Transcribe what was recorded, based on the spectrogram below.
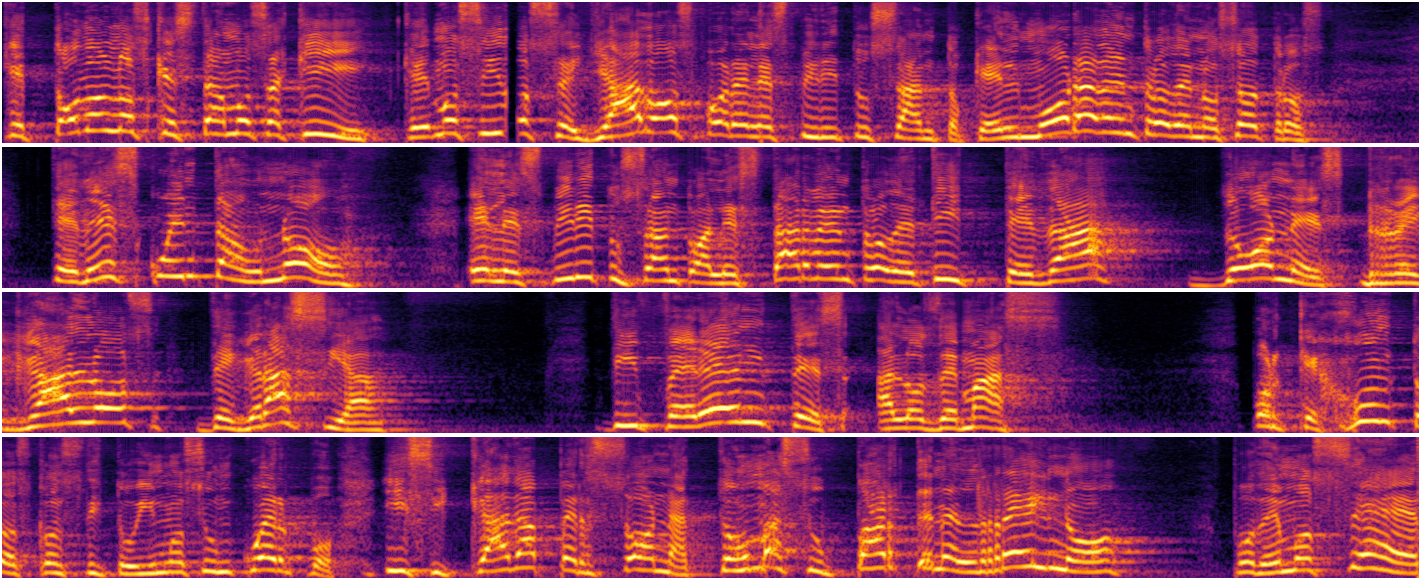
Que todos los que estamos aquí, que hemos sido sellados por el Espíritu Santo, que Él mora dentro de nosotros, te des cuenta o no, el Espíritu Santo al estar dentro de ti te da dones, regalos de gracia diferentes a los demás. Porque juntos constituimos un cuerpo. Y si cada persona toma su parte en el reino, podemos ser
